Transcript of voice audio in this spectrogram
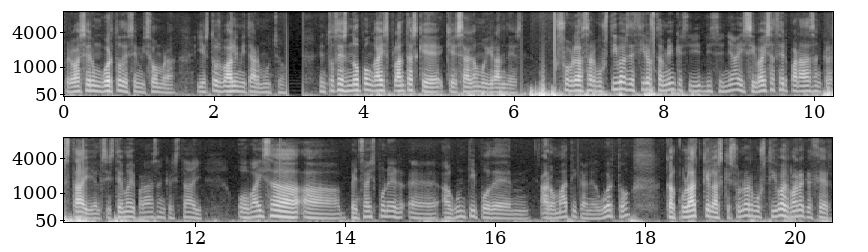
pero va a ser un huerto de semisombra y esto os va a limitar mucho. Entonces no pongáis plantas que, se hagan muy grandes. Sobre las arbustivas, deciros también que si diseñáis, si vais a hacer paradas en crestall, el sistema de paradas en crestall, o vais a, pensáis poner eh, algún tipo de mm, aromática en el huerto, calculad que las que son arbustivas van a crecer,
